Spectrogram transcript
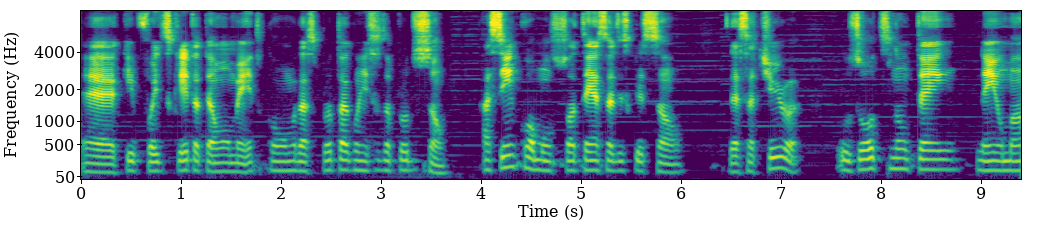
é, que foi descrita até o momento como uma das protagonistas da produção. Assim como só tem essa descrição dessa Tira, os outros não tem nenhuma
